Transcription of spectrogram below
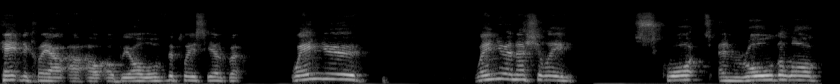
technically I, I, I'll be all over the place here. But when you when you initially squat and roll the log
